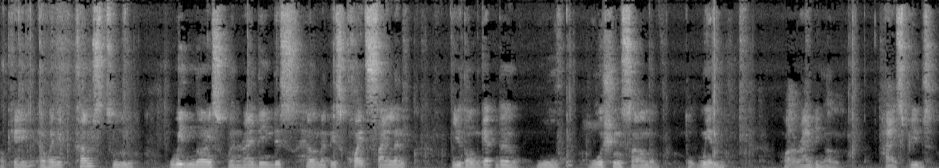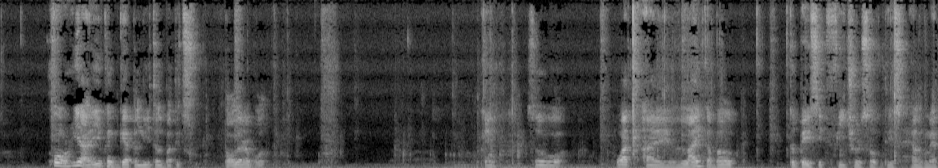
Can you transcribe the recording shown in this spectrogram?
Okay and when it comes to wind noise when riding this helmet is quite silent. You don't get the whooshing sound of the wind while riding on high speeds. Or yeah you can get a little but it's tolerable. Okay so what I like about the basic features of this helmet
